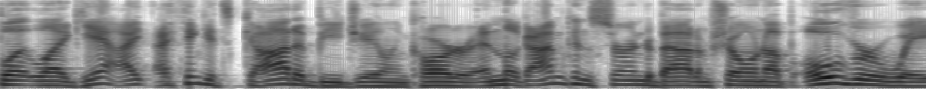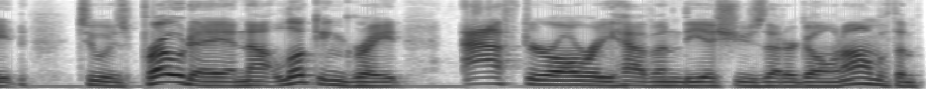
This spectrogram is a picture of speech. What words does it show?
But like, yeah, I, I think it's got to be Jalen Carter. And look, I'm concerned about him showing up overweight to his pro day and not looking great after already having the issues that are going on with him.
